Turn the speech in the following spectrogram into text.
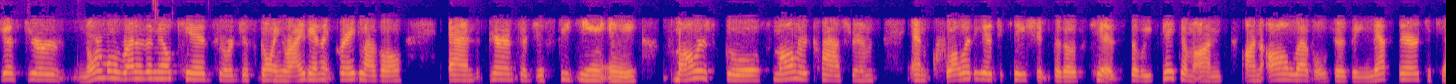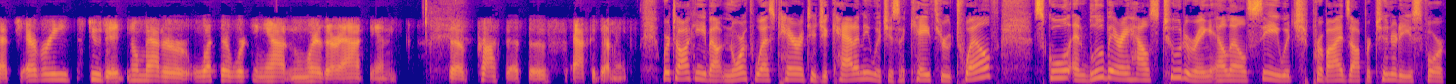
just your normal run of the mill kids who are just going right in at grade level and parents are just seeking a smaller school, smaller classrooms, and quality education for those kids. So we take them on on all levels. There's a net there to catch every student, no matter what they're working at and where they're at in the process of academics. We're talking about Northwest Heritage Academy, which is a K through 12 school, and Blueberry House Tutoring LLC, which provides opportunities for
